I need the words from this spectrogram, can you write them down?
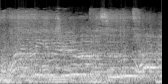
I need you to hold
